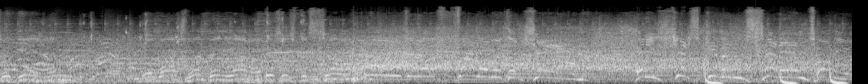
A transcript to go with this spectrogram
Lopez again. We'll watch Wembanyama. This is Vassell. Move and a follow with the jam. And he's just given San Antonio.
